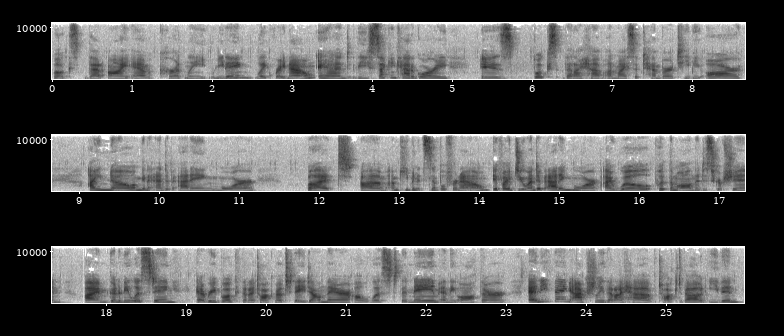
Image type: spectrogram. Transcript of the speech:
books that I am currently reading, like right now. And the second category is books that I have on my September TBR. I know I'm going to end up adding more but um, I'm keeping it simple for now. If I do end up adding more, I will put them all in the description. I'm going to be listing every book that I talk about today down there. I'll list the name and the author. Anything actually that I have talked about, even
